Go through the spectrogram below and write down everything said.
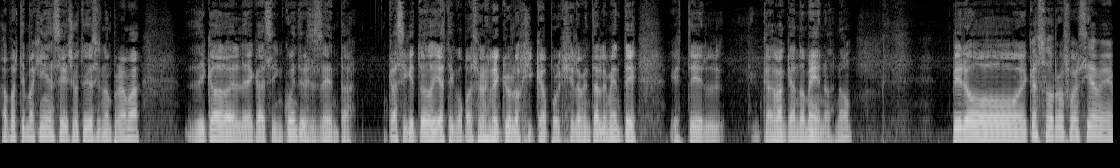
Aparte, imagínense, yo estoy haciendo un programa dedicado a la década del 50 y del 60. Casi que todos los días tengo para hacer una necrológica, porque lamentablemente este, el- cada van quedando menos, ¿no? Pero el caso de Rolfo García me,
